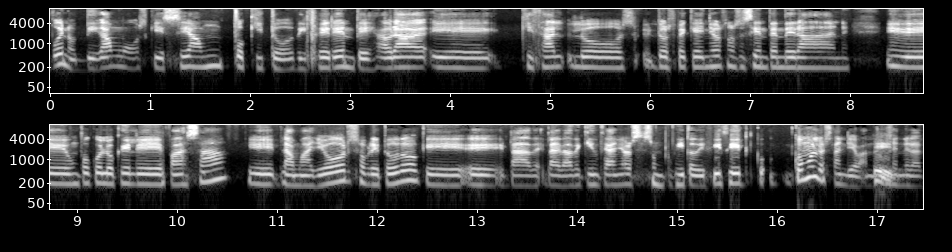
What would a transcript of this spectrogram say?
bueno, digamos que sea un poquito diferente? Ahora, eh, quizá los, los pequeños no sé si entenderán eh, un poco lo que le pasa. Eh, la mayor, sobre todo, que la, la, edad de 15 años es un poquito difícil. ¿Cómo lo están llevando en general?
